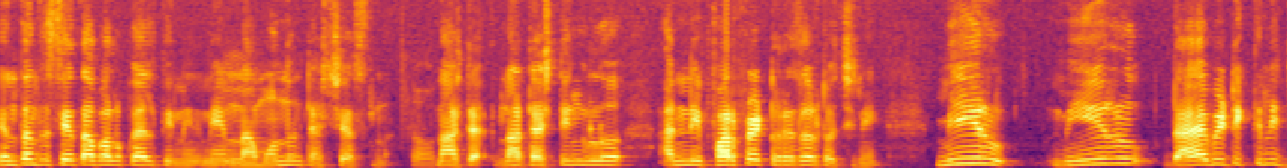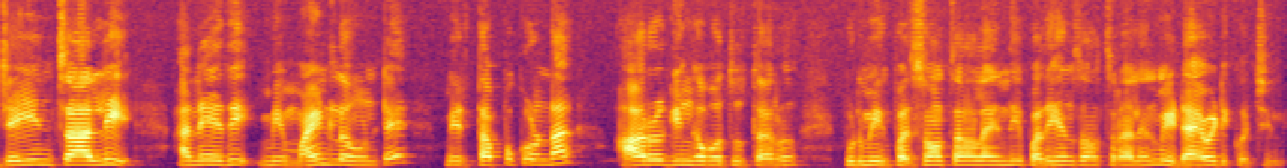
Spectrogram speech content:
ఎంతంత సీతాఫలకాయలు తిని నేను నా ముందు టెస్ట్ చేస్తున్నా. నా టె- నా టెస్టింగ్లో అన్ని పర్ఫెక్ట్ రిజల్ట్ వచ్చినాయి. మీరు మీరు డయాబెటిక్ని జయించాలి అనేది మీ మైండ్లో ఉంటే మీరు తప్పకుండా ఆరోగ్యంగా బతుకుతారు. ఇప్పుడు మీకు పది సంవత్సరాలు అయింది పదిహేను సంవత్సరాలు అయింది మీ డయాబెటిక్ వచ్చింది.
